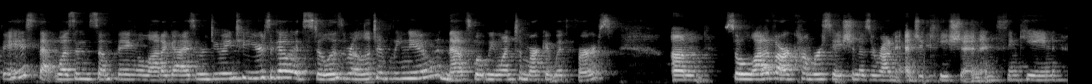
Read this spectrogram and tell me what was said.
face. That wasn't something a lot of guys were doing two years ago. It still is relatively new and that's what we want to market with first um, so a lot of our conversation is around education and thinking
